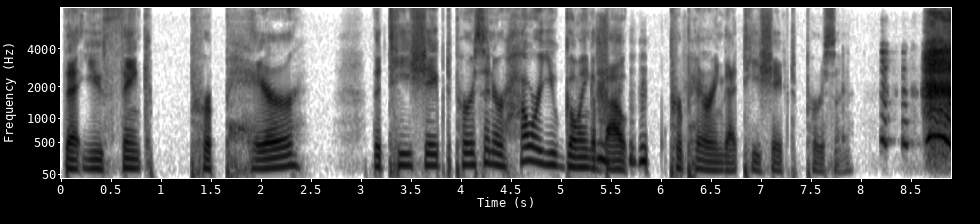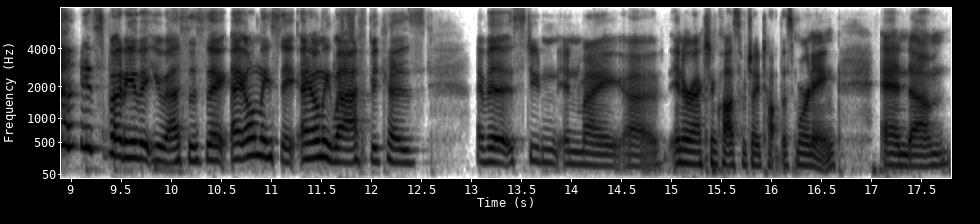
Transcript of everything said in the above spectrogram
that you think prepare the T-shaped person, or how are you going about preparing that T-shaped person? It's funny that you asked this thing. I only say I only laugh because I have a student in my uh, interaction class, which I taught this morning, and um,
